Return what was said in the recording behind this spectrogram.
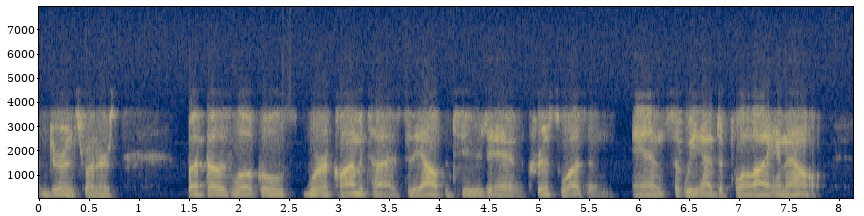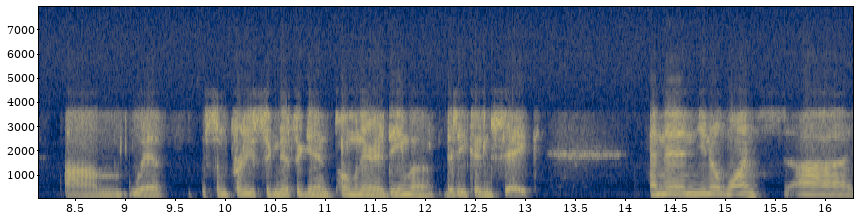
endurance runners but those locals were acclimatized to the altitude and Chris wasn't. And so we had to fly him out um, with some pretty significant pulmonary edema that he couldn't shake. And then, you know, once, uh,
